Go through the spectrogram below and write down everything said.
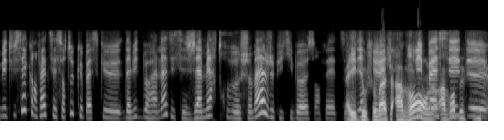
mais... tu sais qu'en fait c'est surtout que parce que David Boreanaz il s'est jamais retrouvé au chômage depuis qu'il bosse en fait. bah, il était au chômage avant il est passé avant Buffy. de-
